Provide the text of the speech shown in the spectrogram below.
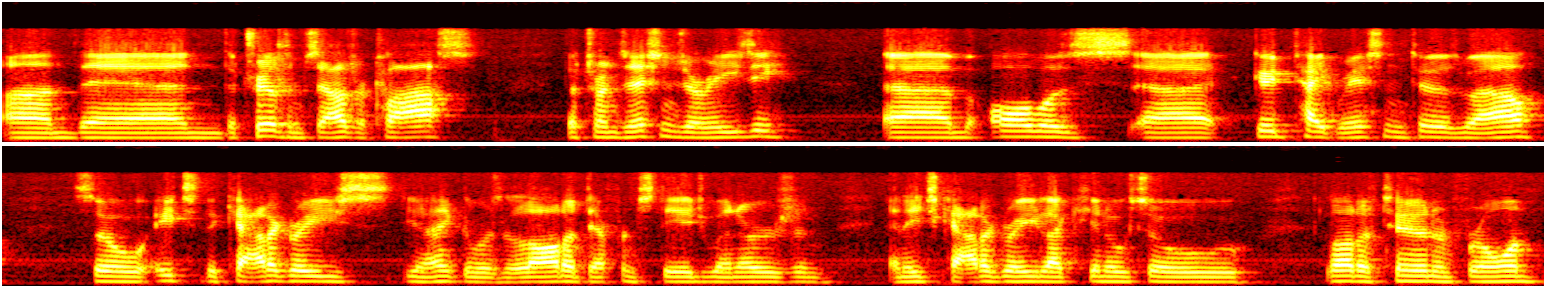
And then the trails themselves are class. The transitions are easy. Um, always uh, good type racing too as well. So each of the categories, you know, I think there was a lot of different stage winners and in each category. Like you know, so a lot of turn and throwing,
